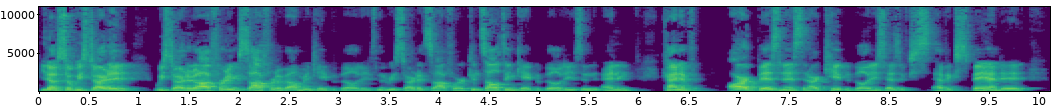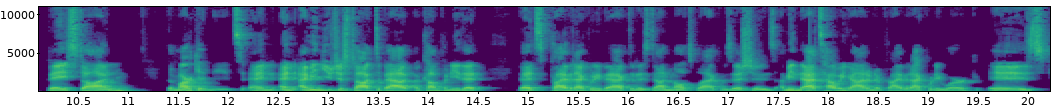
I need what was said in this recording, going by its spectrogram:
you know, so we started we started offering software development capabilities, and then we started software consulting capabilities, and and kind of our business and our capabilities has have expanded based on the market needs. And and I mean, you just talked about a company that that's private equity backed and has done multiple acquisitions. I mean, that's how we got into private equity work. Is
